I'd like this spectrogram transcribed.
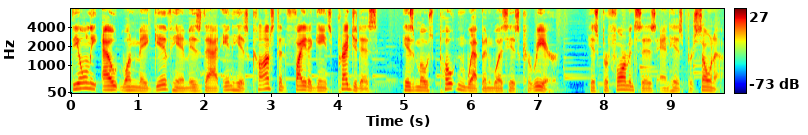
The only out one may give him is that in his constant fight against prejudice, his most potent weapon was his career, his performances, and his persona.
